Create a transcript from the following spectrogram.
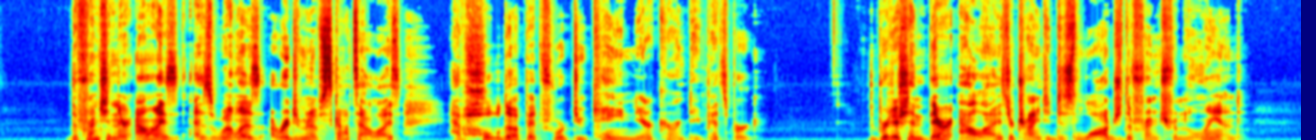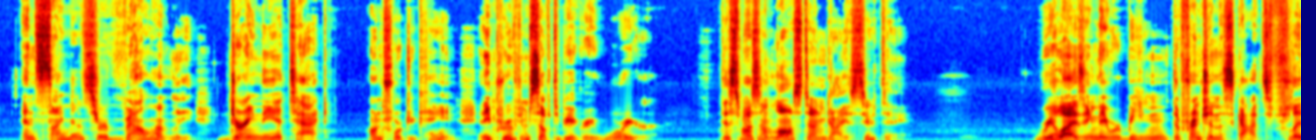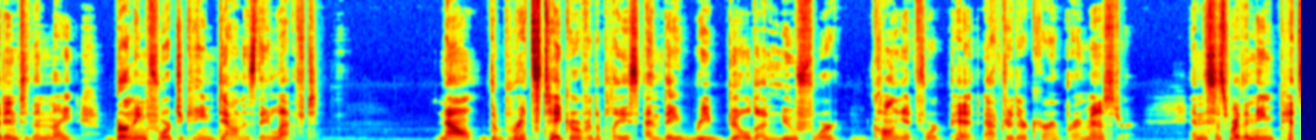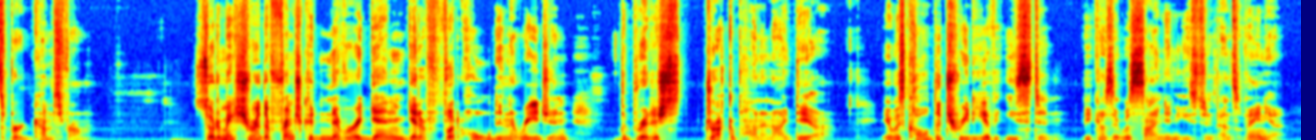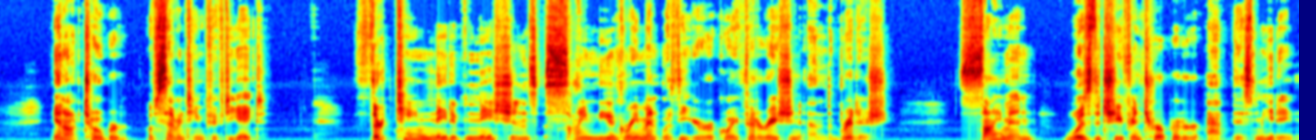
The French and their allies, as well as a regiment of Scots allies, have holed up at Fort Duquesne near current day Pittsburgh. The British and their allies are trying to dislodge the French from the land. And Simon served valiantly during the attack on Fort Duquesne, and he proved himself to be a great warrior. This wasn't lost on Gayasute. Realizing they were beaten, the French and the Scots fled into the night, burning Fort Duquesne down as they left. Now, the Brits take over the place and they rebuild a new fort, calling it Fort Pitt, after their current prime minister. And this is where the name Pittsburgh comes from. So, to make sure the French could never again get a foothold in the region, the British struck upon an idea. It was called the Treaty of Easton because it was signed in Easton, Pennsylvania, in October of 1758. 13 native nations signed the agreement with the Iroquois Federation and the British. Simon was the chief interpreter at this meeting.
